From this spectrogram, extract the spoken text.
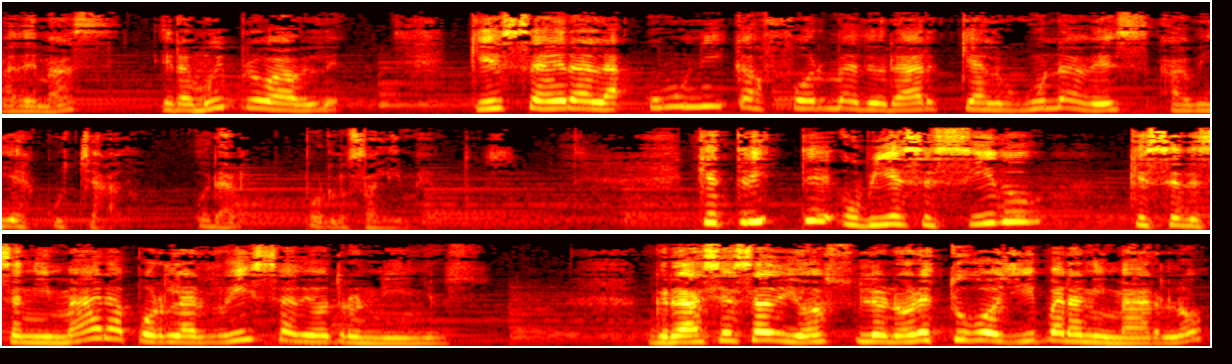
Además, era muy probable que esa era la única forma de orar que alguna vez había escuchado, orar por los alimentos. Qué triste hubiese sido que se desanimara por la risa de otros niños. Gracias a Dios, Leonor estuvo allí para animarlo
